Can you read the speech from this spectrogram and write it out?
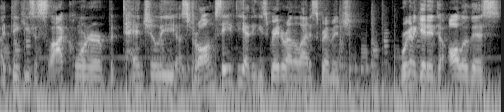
I think he's a slot corner, potentially a strong safety. I think he's great around the line of scrimmage. We're going to get into all of this.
